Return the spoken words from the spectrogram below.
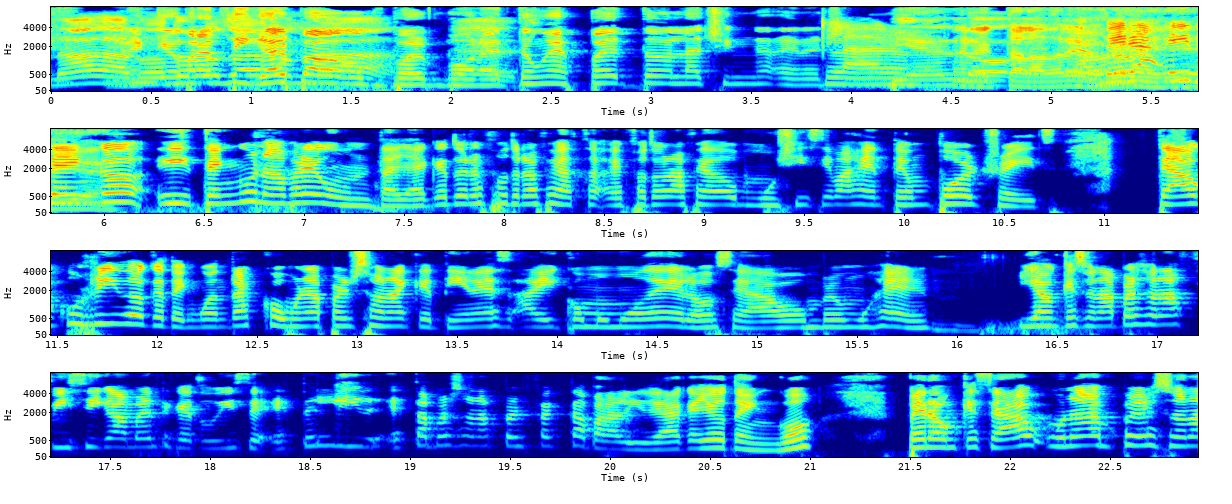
Nada. tienes que practicar para ponerte Yes. un experto en la chinga. En el Claro. En el taladreo. Mira, y yeah, tengo, y tengo una pregunta, ya que tú eres fotografiado, has fotografiado muchísima gente en portraits. ¿Te ha ocurrido que te encuentras con una persona que tienes ahí como modelo, sea hombre o mujer, y aunque sea una persona físicamente que tú dices, este esta persona es perfecta para la idea que yo tengo, pero aunque sea una persona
